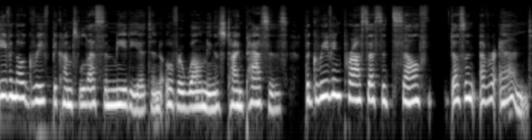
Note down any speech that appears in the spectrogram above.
Even though grief becomes less immediate and overwhelming as time passes, the grieving process itself doesn't ever end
